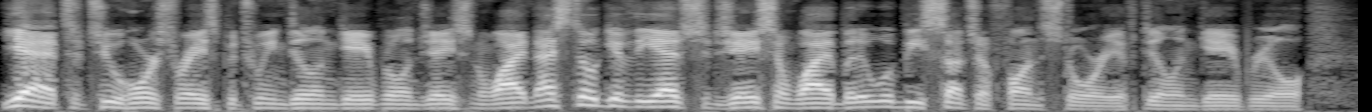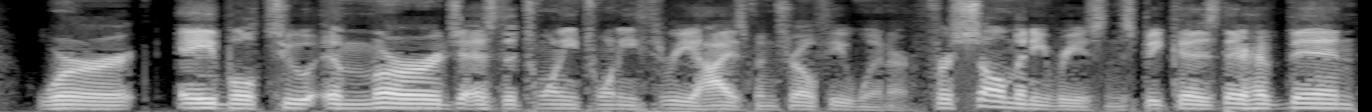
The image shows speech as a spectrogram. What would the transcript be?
yeah, it's a two horse race between Dillon Gabriel and Jason White. And I still give the edge to Jason White, but it would be such a fun story if Dillon Gabriel were able to emerge as the 2023 Heisman Trophy winner for so many reasons. Because there have been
